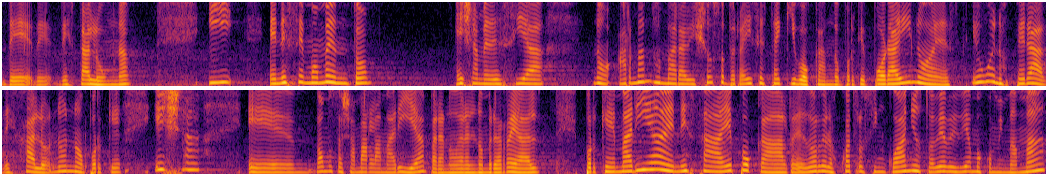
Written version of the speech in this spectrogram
de esta alumna, y en ese momento ella me decía, no, Armando es maravilloso, pero ahí se está equivocando, porque por ahí no es. Y bueno, espera, déjalo. No, no, porque ella, eh, vamos a llamarla María, para no dar el nombre real, porque María en esa época, alrededor de los 4 o 5 años, todavía vivíamos con mi mamá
